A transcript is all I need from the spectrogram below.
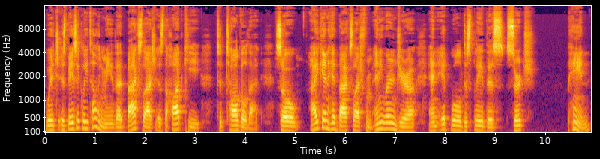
which is basically telling me that backslash is the hotkey to toggle that. So I can hit backslash from anywhere in Jira and it will display this search pane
